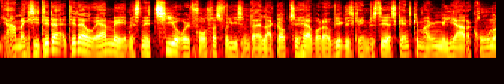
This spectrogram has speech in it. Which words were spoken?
Ja, man kan sige, det der, det der jo er med, med sådan et 10-årigt forsvarsforlig, som der er lagt op til her, hvor der jo virkelig skal investeres ganske mange milliarder kroner,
